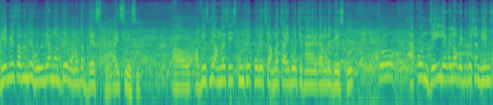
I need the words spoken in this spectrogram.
ভিএমএস আমাদের হলদিয়ার মধ্যে one of the best school ICSE obviously আমরা সেই স্কুল থেকে পড়েছি আমরা চাইব যে হ্যাঁ এটা আমাদের বেস্ট স্কুল তো এখন যেই লেভেল অফ এডুকেশন ভিএমএস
